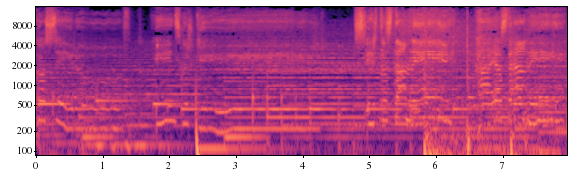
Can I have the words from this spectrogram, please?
քո սիրով ինձ գրկիր սիրտս տանի Հայաստանի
